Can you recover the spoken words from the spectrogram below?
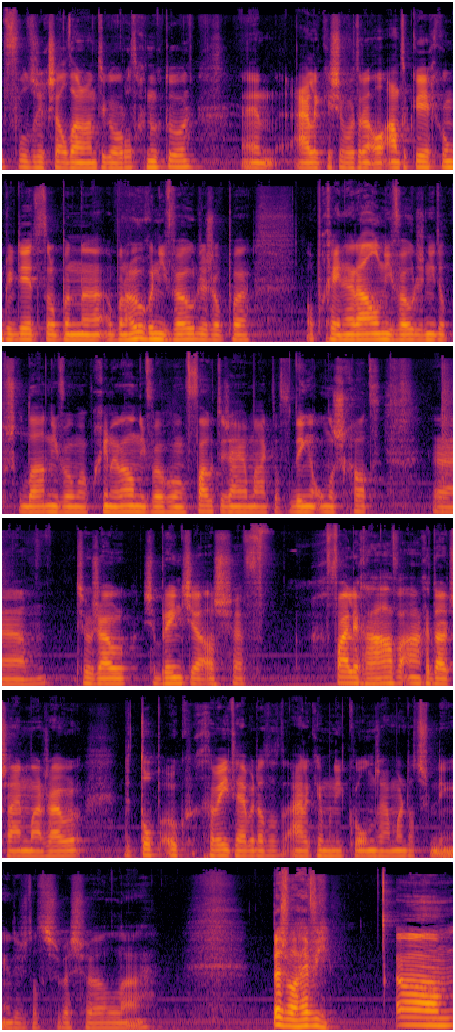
voelden zichzelf daar natuurlijk al rot genoeg door. En eigenlijk is, wordt er al een aantal keer geconcludeerd dat er op een, op een hoger niveau, dus op, op generaal niveau, dus niet op soldaatniveau, maar op generaal niveau gewoon fouten zijn gemaakt of dingen onderschat. Uh, zo zou Srebrenica als veilige haven aangeduid zijn, maar zou de top ook geweten hebben dat het eigenlijk helemaal niet kon, zeg maar, dat soort dingen. Dus dat is best wel, best wel heavy. Um, ehm,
